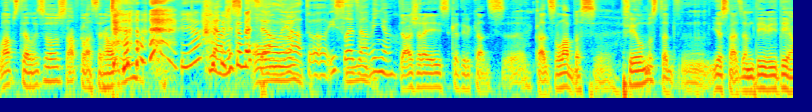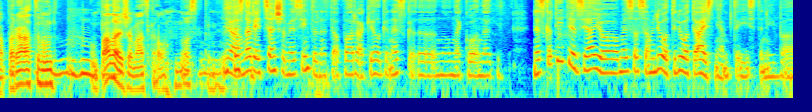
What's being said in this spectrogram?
labs televizors, apklāts ar augumu. Jā, Jā, mēs speciāli Un, jā, to izslēdzām viņu. Dažreiz, kad ir kādas, kādas labas eh, filmas, tad eh, ieslēdzam DVD aparātu un, un palaižam atkal noskatāmies. Jā, un arī cenšamies internetā pārāk ilgi neska, nu, neko ne, neskatīties, jā, jo mēs esam ļoti, ļoti aizņemti īstenībā.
